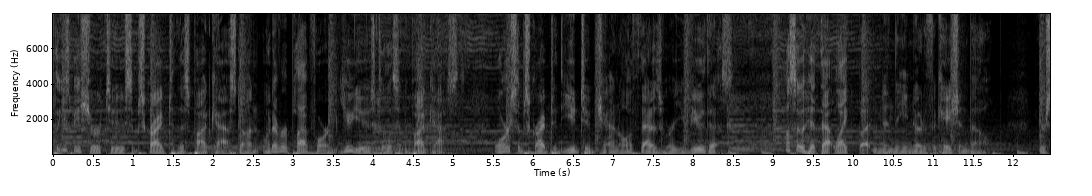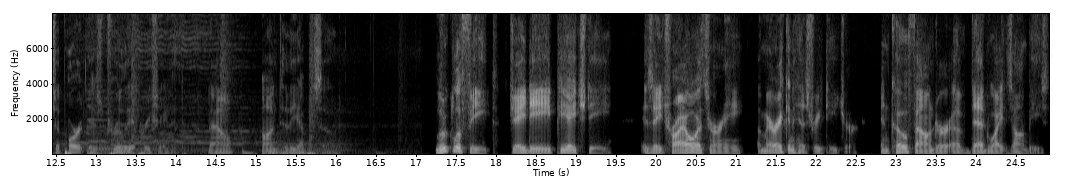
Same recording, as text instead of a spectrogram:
please be sure to subscribe to this podcast on whatever platform you use to listen to podcasts, or subscribe to the YouTube channel if that is where you view this. Also, hit that like button and the notification bell. Your support is truly appreciated. Now, on to the episode. Luke Lafitte, JD, PhD, is a trial attorney, American history teacher, and co founder of Dead White Zombies,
